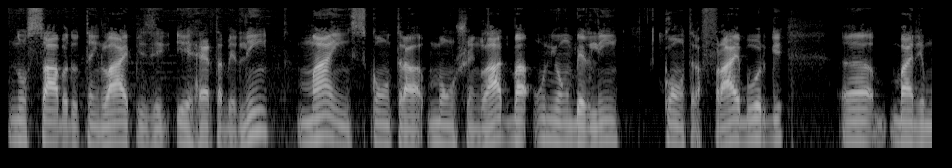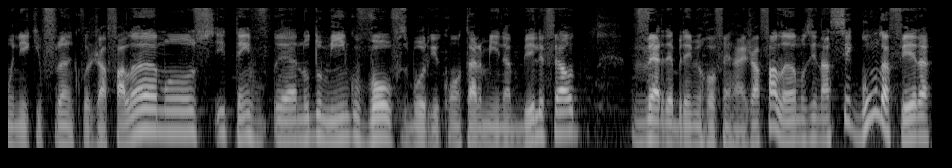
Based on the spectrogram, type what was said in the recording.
No sábado tem Leipzig e Hertha Berlim. Mainz contra Mönchengladbach. Union Berlim contra Freiburg. Uh, Bayern de Munique e Frankfurt já falamos. E tem é, no domingo Wolfsburg contra Arminia Bielefeld. Werder Bremen e Hoffenheim já falamos. E na segunda-feira,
